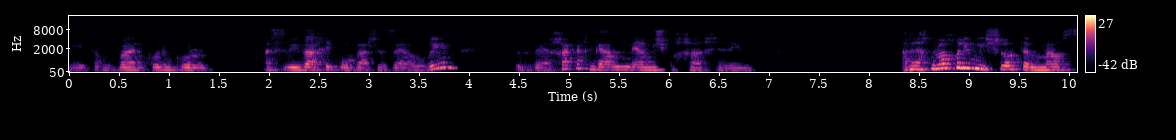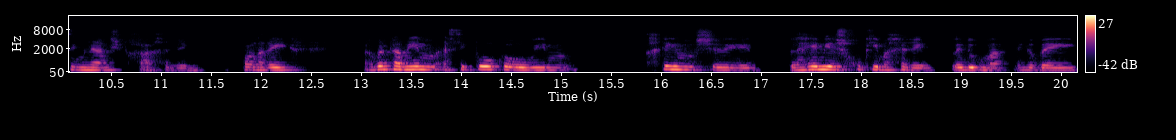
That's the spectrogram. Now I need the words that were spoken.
אה, כמובן קודם כל הסביבה הכי קרובה שזה ההורים, ואחר כך גם בני המשפחה האחרים. אבל אנחנו לא יכולים לשלוט על מה עושים בני המשפחה האחרים. נכון, הרי הרבה פעמים הסיפור פה הוא עם אחים שלהם יש חוקים אחרים, לדוגמה, לגבי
